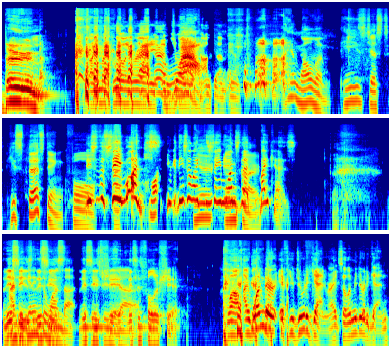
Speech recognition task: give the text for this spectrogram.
Boom. Oh, you must really, really enjoy Wow. the content. Yeah. Graham Nolan. He's just he's thirsting for These are the same ones. hot You, these are like the new same ones that Mike has. This I'm is beginning this to is wonder this if is is, shit. uh, This is full of shit. Well, I wonder if you do it again, right? So let me do it again.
